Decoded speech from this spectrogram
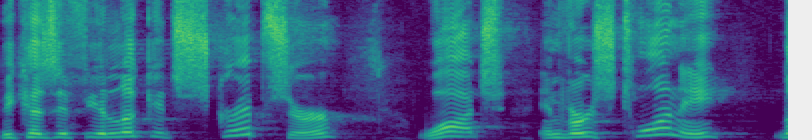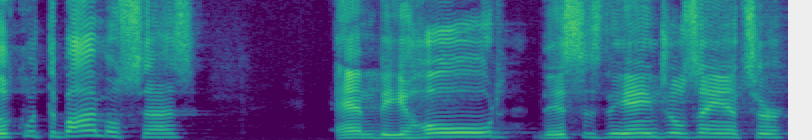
Because if you look at scripture, watch in verse 20, look what the Bible says. And behold, this is the angel's answer,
